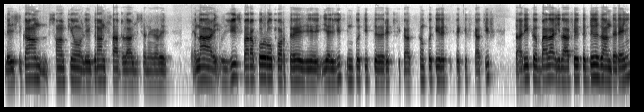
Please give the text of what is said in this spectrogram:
les grands champions, les grandes stars de la lutte sénégalaise. Maintenant, juste par rapport au portrait, il y a juste une petite rectification, un petit rectificatif. C'est-à-dire que Bala, il a fait que deux ans de règne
